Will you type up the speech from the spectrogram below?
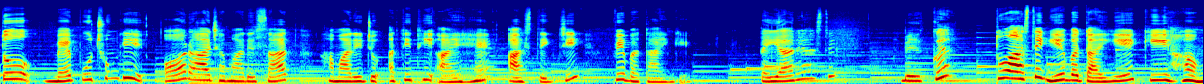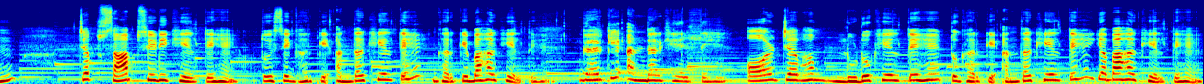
तो मैं पूछूँगी और आज हमारे साथ हमारे जो अतिथि आए हैं आस्तिक जी वे बताएँगे। तैयार है आस्तिक? बिल्कुल। तो आस्तिक ये बताइए कि हम जब सांप सीढ़ी खेलते हैं तो इसे घर के अंदर खेलते हैं घर के बाहर खेलते हैं? घर के अंदर खेलते हैं। और जब हम लूडो खेलते हैं तो घर के अंदर खेलते हैं या बाहर खेलते हैं?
